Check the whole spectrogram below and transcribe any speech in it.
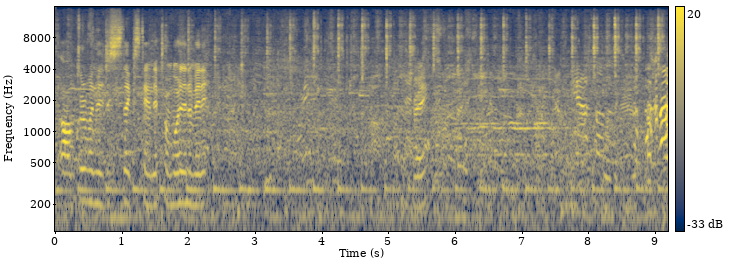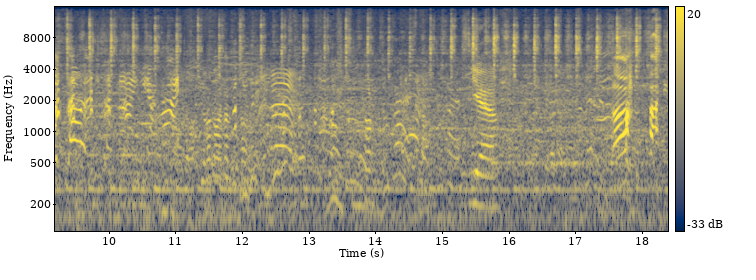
Like awkward when they just like stand there for more than a minute. Right? Yeah. Oh okay.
